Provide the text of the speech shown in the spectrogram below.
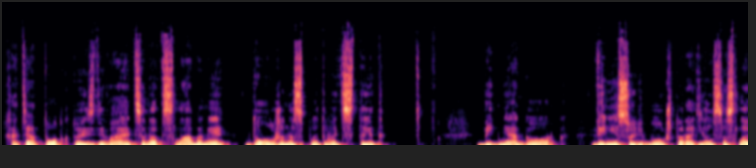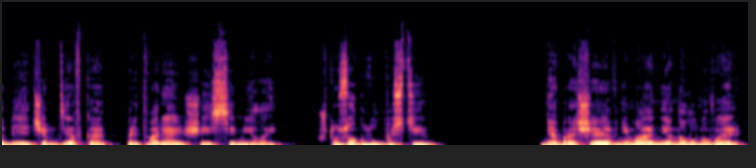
Хотя тот, кто издевается над слабыми, должен испытывать стыд. Бедняга орк, вини судьбу, что родился слабее, чем девка, притворяющаяся милой. Что за глупости? Не обращая внимания на Лунувель,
